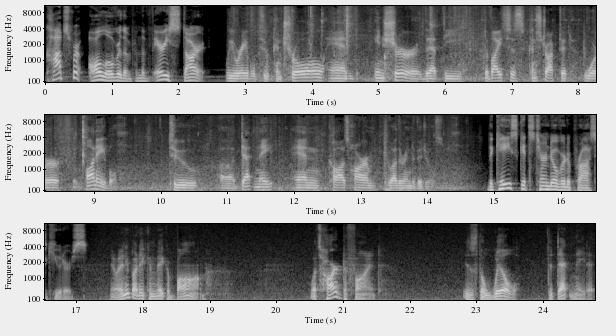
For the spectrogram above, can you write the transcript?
cops were all over them from the very start. We were able to control and ensure that the devices constructed were unable to uh, detonate and cause harm to other individuals. The case gets turned over to prosecutors. You know, anybody can make a bomb. What's hard to find is the will to detonate it.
